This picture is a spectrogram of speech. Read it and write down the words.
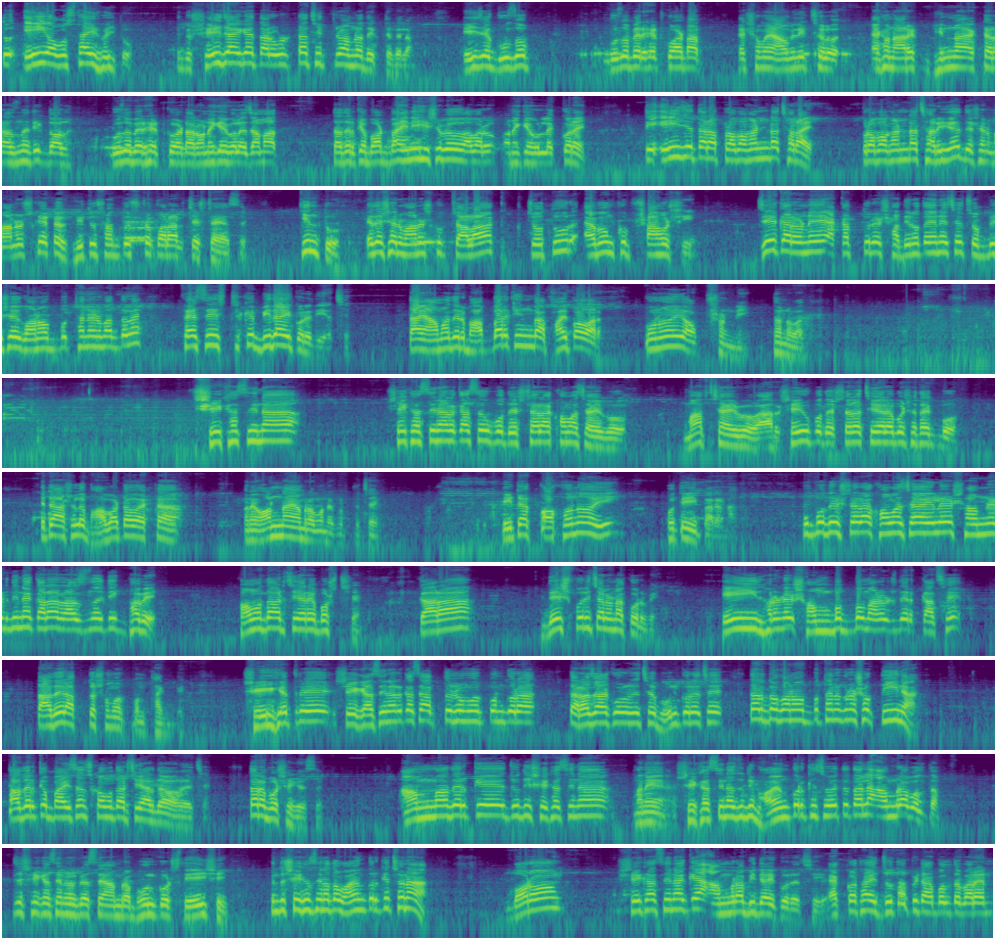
তো এই অবস্থাই হইতো। কিন্তু সেই জায়গায় তার উল্টা চিত্র আমরা দেখতে পেলাম। এই যে গুজব, গুজবের হেডকোয়ার্টার এক সময় আওয়ামী লীগ ছিল, এখন আরেক ভিন্ন একটা রাজনৈতিক দল গুজবের হেডকোয়ার্টার অনেকেই বলে জামাত, তাদেরকে বট বাহিনী হিসেবেও আবার অনেকে উল্লেখ করে। তো এই যে তারা প্রবাগান্ডা ছড়ায় প্রবাগান্ডা ছাড়িয়ে দেশের মানুষকে একটা ভীতু সন্তুষ্ট করার চেষ্টায় আছে। কিন্তু এদেশের মানুষ খুব চালাক, চতুর এবং খুব সাহসী। যে কারণে একাত্তরের স্বাধীনতা এনেছে, চব্বিশে গণ অভ্যুত্থানের মাধ্যমে ফ্যাসিস্টকে বিদায় করে দিয়েছে। তাই আমাদের ভাববার কিংবা ভয় পাওয়ার কোনোই অপশন নেই। ধন্যবাদ। শেখ হাসিনা, শেখ হাসিনার কাছে উপদেষ্টারা ক্ষমা চাইব মাপ চাইব, আর সেই উপদেষ্টারা চেয়ারে বসে থাকব। এটা আসলে ভাবাটাও একটা মানে অন্যায় আমরা মনে করতে চাই। এটা কখনোই হতেই পারে না। উপদেষ্টারা ক্ষমা চাইলে সামনের দিনে কারা রাজনৈতিকভাবে ক্ষমতার চেয়ারে বসছে, কারা দেশ পরিচালনা করবে, এই ধরনের সম্ভাব্য মানুষদের কাছে তাদের আত্মসমর্পণ থাকবে। সেই ক্ষেত্রে শেখ হাসিনার কাছে আত্মসমর্পণ করা, তারা যা করেছে, ভুল করেছে, তার তো গণ অভ্যুত্থানের কোনো শক্তিই না তাদেরকে বাইচান্স ক্ষমতার চেয়ার দেওয়া হয়েছে। তারা বসে গেছে। আমাদেরকে যদি শেখ হাসিনা মানে শেখ হাসিনা যদি ভয়ঙ্কর কিছু হইতো, তাহলে আমরা বলতাম যে শেখ হাসিনার কাছে আমরা ভুল করছি, এই সেই। কিন্তু শেখ হাসিনা তো ভয়ঙ্কর কিছু না। বরং শেখ হাসিনাকে আমরা বিদায় করেছি। এক কথায় জুতা পিটা বলতে পারেন,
